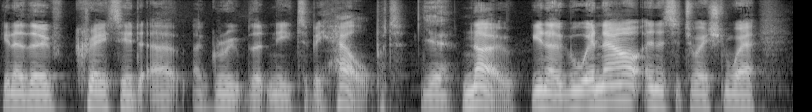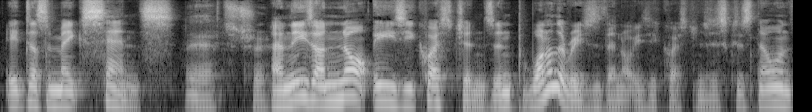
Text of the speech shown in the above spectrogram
you know they've created a, a group that need to be helped. yeah, No, you know we're now in a situation where it doesn't make sense. yeah. It's true. And these are not easy questions. And one of the reasons they're not easy questions is because no one's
